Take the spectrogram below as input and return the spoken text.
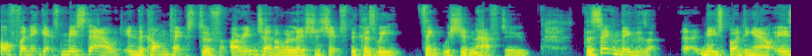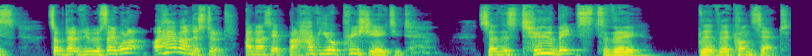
often it gets missed out in the context of our internal relationships because we think we shouldn't have to. The second thing that uh, needs pointing out is sometimes people say, Well, I have understood. And I say, But have you appreciated? So there's two bits to the, the, the concept.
